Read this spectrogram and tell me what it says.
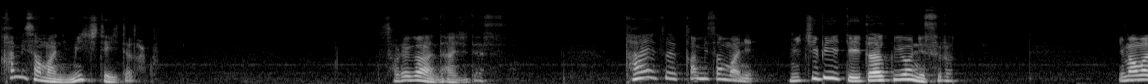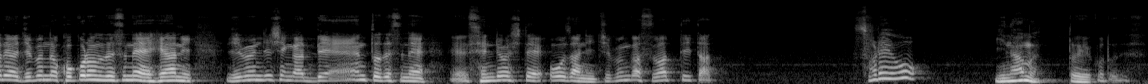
神様に満ちていただく。それが大事です。絶えず神様に導いていただくようにする。今までは自分の心のですね、部屋に自分自身がでーんとですね、占領して王座に自分が座っていた。それを否むということです。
